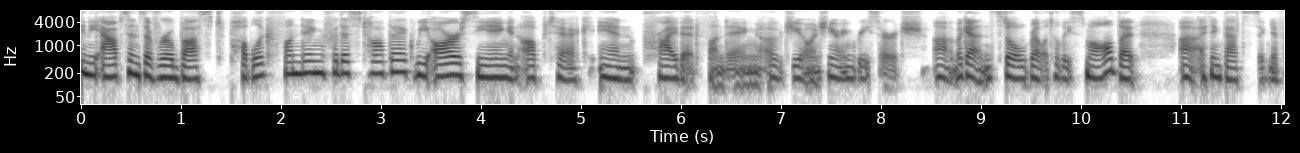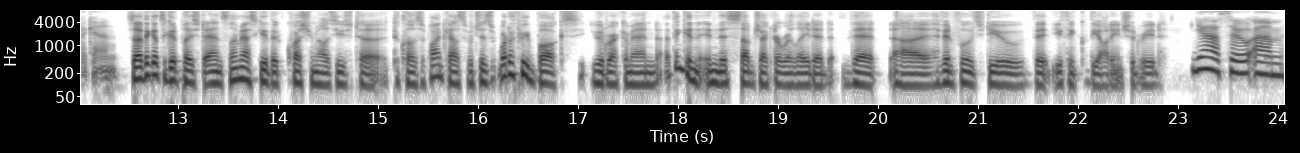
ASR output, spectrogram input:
in the absence of robust public funding for this topic, we are seeing an uptick in private funding of geoengineering research. Um, again, still relatively small, but uh, I think that's significant. So I think it's a good place to end. So let me ask you the question we always use to, to close the podcast, which is what are three books you would recommend, I think in, in this subject or related, that uh, have influenced you that you think the audience should read? Yeah. So um,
